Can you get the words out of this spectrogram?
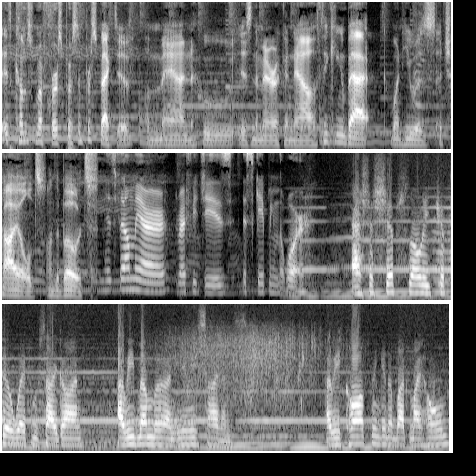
It comes from a first person perspective, a man who is in America now thinking back when he was a child on the boat. His family are refugees escaping the war. As the ship slowly drifted away from Saigon, I remember an eerie silence. I recall thinking about my home,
